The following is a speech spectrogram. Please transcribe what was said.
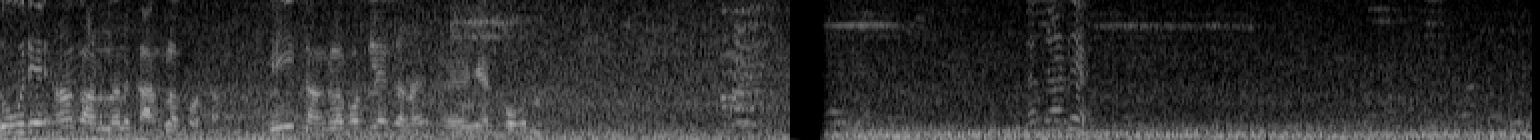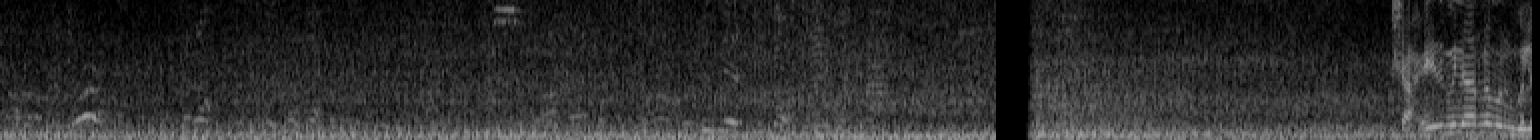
ദൂരെ ആ കാണുന്നതാണ് കാംഗ്ല കോട്ട. ഇനി ഈ കാങ്കള കോട്ടയിലേക്കാണ് ഏഹ് ഞാൻ പോകുന്നത്. ഷഹീദ് മിനാറിന് മുൻപിൽ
